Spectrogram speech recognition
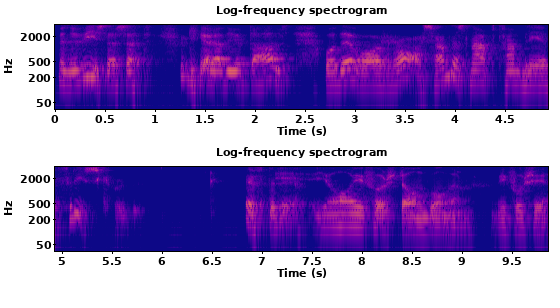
Men nu visade det sig att det fungerade ju inte alls. Och det var rasande snabbt han blev frisk. Efter det. Ja, i första omgången. Vi får se.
